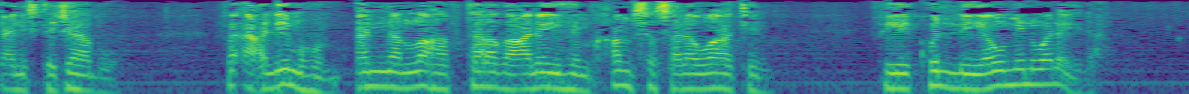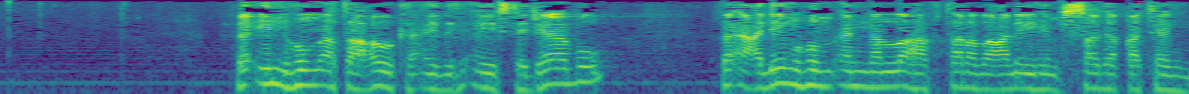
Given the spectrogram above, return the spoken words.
يعني استجابوا. فأعلمهم أن الله افترض عليهم خمس صلوات في كل يوم وليلة. فإنهم أطاعوك أي استجابوا فأعلمهم أن الله افترض عليهم صدقة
